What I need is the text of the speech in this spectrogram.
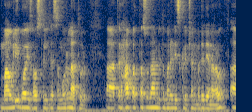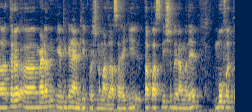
माऊली बॉईज हॉस्टेलच्या समोर लातूर. तर हा पत्ता सुद्धा आम्ही तुम्हाला डिस्क्रिप्शनमध्ये देणार आहोत. तर मॅडम या ठिकाणी आणखी एक प्रश्न माझा असा आहे की तपासणी शिबिरामध्ये मोफत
